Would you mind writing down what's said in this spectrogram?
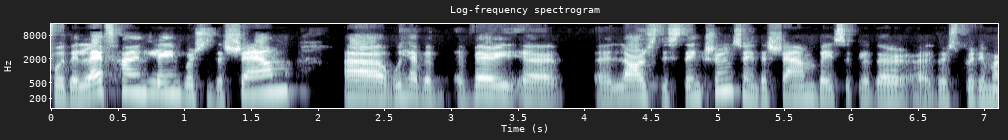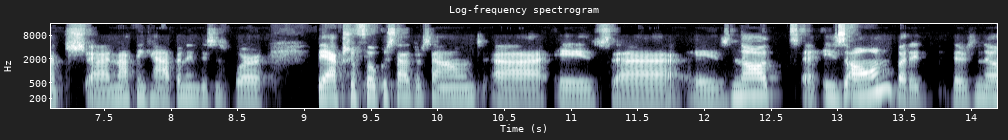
for the left hind limb versus the sham, uh, we have a, a very uh, a large distinction. So in the sham, basically, there uh, there's pretty much uh, nothing happening. This is where the actual focused ultrasound uh, is is not is on, but it, there's no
